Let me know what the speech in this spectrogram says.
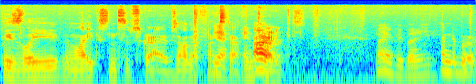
Please leave and likes and subscribes, all that fun yeah. stuff. And All right. Bye everybody. Thunderbird.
